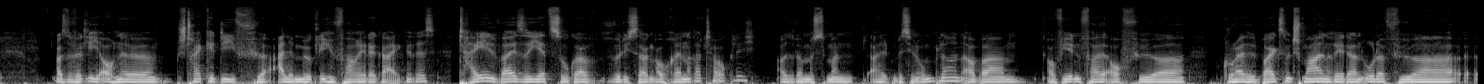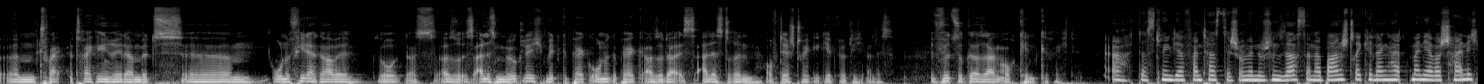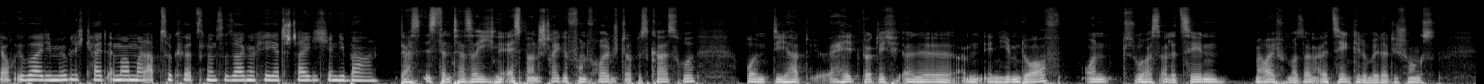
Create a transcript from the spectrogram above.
Also wirklich auch eine Strecke, die für alle möglichen Fahrräder geeignet ist. Teilweise jetzt sogar, würde ich sagen, auch rennradtauglich. Also da müsste man halt ein bisschen umplanen, aber auf jeden Fall auch für Gravel-Bikes mit schmalen Rädern oder für ähm, Trekkingräder mit ähm, ohne Federgabel. So, das also ist alles möglich, mit Gepäck, ohne Gepäck. Also da ist alles drin. Auf der Strecke geht wirklich alles. Ich würde sogar sagen, auch kindgerecht. Ach, das klingt ja fantastisch. Und wenn du schon sagst, an der Bahnstrecke lang hat man ja wahrscheinlich auch überall die Möglichkeit, immer mal abzukürzen und zu sagen, okay, jetzt steige ich in die Bahn. Das ist dann tatsächlich eine S-Bahn-Strecke von Freudenstadt bis Karlsruhe und die hat, hält wirklich äh, in jedem Dorf und du hast alle zehn, ja, ich würde mal sagen, alle zehn Kilometer die Chance,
